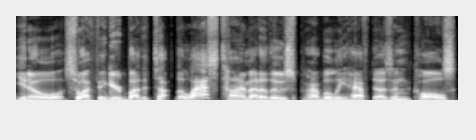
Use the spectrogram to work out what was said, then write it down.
you know, so I figured by the time the last time out of those probably half dozen calls,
